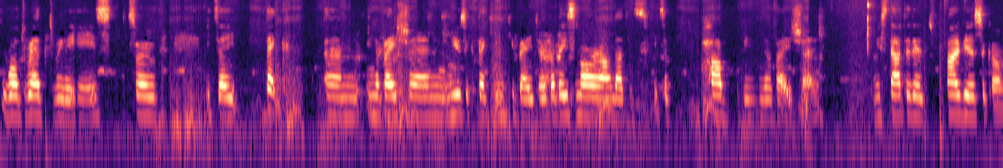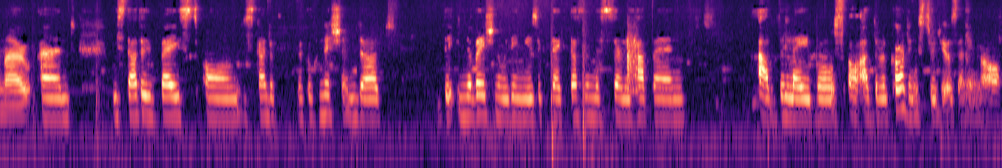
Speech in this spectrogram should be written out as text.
what Red really is. So it's a tech um, innovation, music tech incubator, but there's more around that. It's, it's a hub innovation. We started it five years ago now, and we started based on this kind of recognition that the innovation within music tech doesn't necessarily happen at the labels or at the recording studios anymore.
